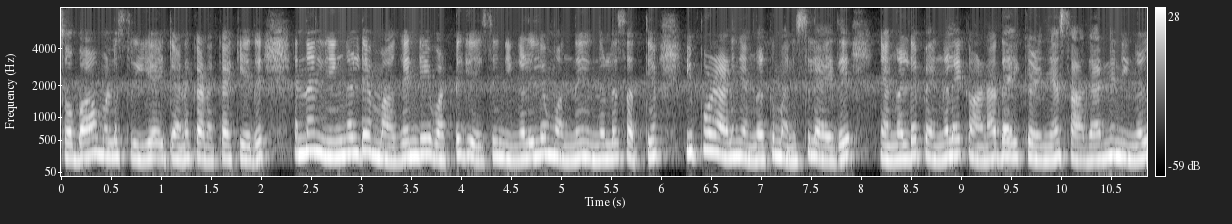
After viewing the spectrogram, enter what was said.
സ്വഭാവമുള്ള സ്ത്രീയായിട്ടാണ് കണക്കാക്കിയത്. എന്നാൽ നിങ്ങളുടെ മകന്റെ വട്ട് കേസ് നിങ്ങളിലും വന്ന് എന്നുള്ള സത്യം ഇപ്പോഴാണ് ഞങ്ങൾക്ക് മനസ്സിലായത്. ഞങ്ങളുടെ പെങ്ങളെ കാണാതായി കഴിഞ്ഞാൽ സാധാരണ നിങ്ങൾ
